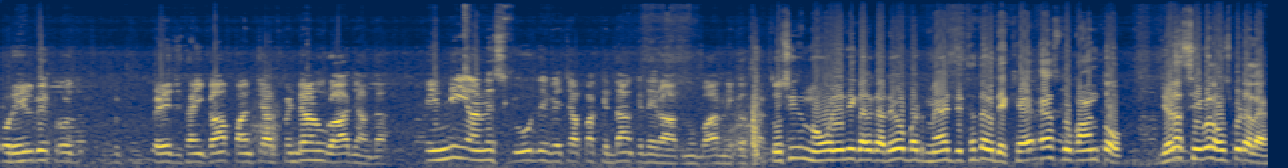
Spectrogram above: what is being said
ਉਹ ਰੇਲਵੇ ਪ੍ਰੋਜੈਕਟ ਜਿੱਥਾਂ ਗਾਂ ਪੰਜ ਚਾਰ ਪਿੰਡਾਂ ਨੂੰ ਰਾਹ ਜਾਂਦਾ। ਇੰਨੀ ਅਨਸਿਕਿਉਰ ਦੇ ਵਿੱਚ ਆਪਾਂ ਕਿੱਦਾਂ ਕਿਤੇ ਰਾਤ ਨੂੰ ਬਾਹਰ ਨਿਕਲ ਸਕਦੇ? ਤੁਸੀਂ 9 ਵਜੇ ਦੀ ਗੱਲ ਕਰ ਰਹੇ ਹੋ ਬਟ ਮੈਂ ਜਿੱਥੇ ਤੱਕ ਦੇਖਿਆ, ਇਸ ਦੁਕਾਨ ਤੋਂ ਜਿਹੜਾ ਸਿਵਲ ਹਸਪੀਟਲ ਹੈ,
